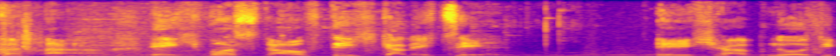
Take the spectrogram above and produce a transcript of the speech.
ich wusste, auf dich kann ich zählen. Ich hab nur die.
